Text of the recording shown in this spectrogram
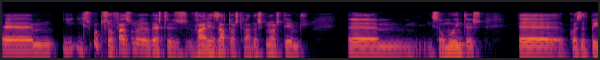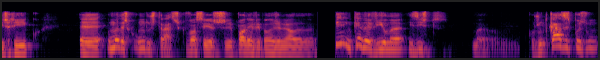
um, e, e, se uma pessoa faz uma destas várias autoestradas que nós temos, um, e são muitas, uh, coisa de país rico, uh, uma das, um dos traços que vocês podem ver pela janela, em cada vila existe uma, um conjunto de casas depois um,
